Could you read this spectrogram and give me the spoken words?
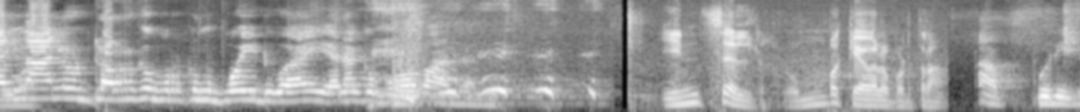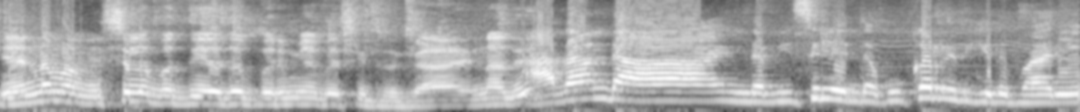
வந்தாலும் டொறக்கு பொறுக்குன்னு போயிடுவா எனக்கு போகாது. இன்சல்ட் ரொம்ப கேவலப்படுத்துறான். அப்படி. என்னம்மா விசில பத்தி ஏதோ பெருமையா பேசிட்டு இருக்கா என்னது? அதான்டா இந்த விசில் இந்த குக்கர் இருக்குது பாரு.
